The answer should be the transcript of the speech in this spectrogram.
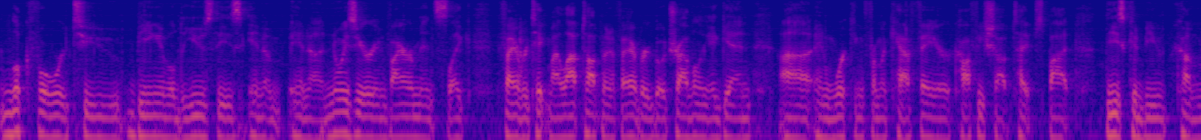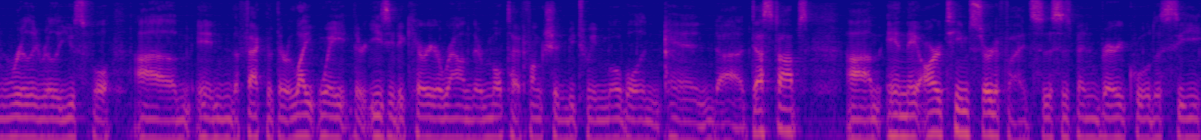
look forward to being able to use these in a, in a noisier environments like if I ever take my laptop and if I ever go traveling again uh, and working from a cafe or coffee shop type spot, these could become really, really useful um, in the fact that they're lightweight, they're easy to carry around, they're multifunction between mobile and, and uh, desktops, um, and they are team certified. So this has been very cool to see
